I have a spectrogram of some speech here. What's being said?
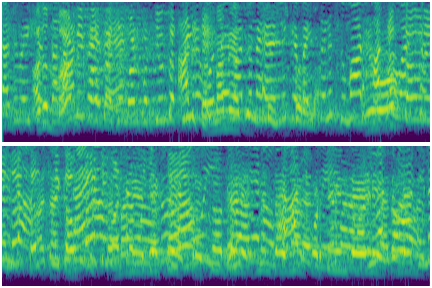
ಅಧಿವೇಶನದಲ್ಲಿ ಅದನ್ನ ಮಾಡ್ಲಿಕ್ಕೆ ಆಗ್ತಾ ಇದೆ. ಅವಕಾಶ ಮಾಡ್ಕೊಡ್ತೀವಿ ಅಂತ ಆದ್ರೆ ತಿಳಿಸಿ. ಒಂದೇ ಹೇಳಲಿಕ್ಕೆ ಬಯಸ್ತೇನೆ ಸುಮಾರು ಹತ್ತು ವರ್ಷದಿಂದ ನಾವು ನಾವು ದಿನ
